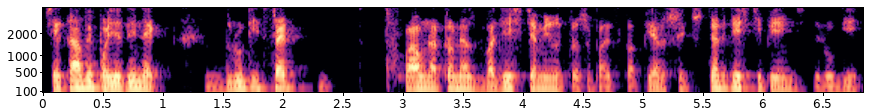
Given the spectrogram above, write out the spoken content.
ciekawy pojedynek. Drugi set trwał natomiast 20 minut, proszę Państwa. Pierwszy 45, drugi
